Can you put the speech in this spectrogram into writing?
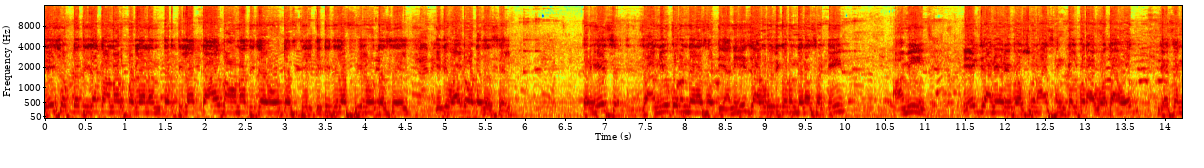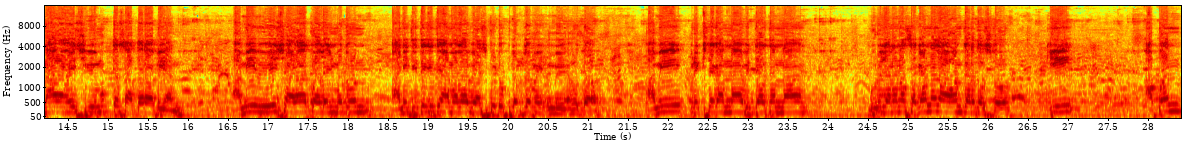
ते शब्द तिच्या कानावर पडल्यानंतर तिला काय भावना तिच्या होत असतील किती तिला फील होत असेल किती वाईट वाटत असेल तर हेच जाणीव करून देण्यासाठी आणि ही जागृती करून देण्यासाठी आम्ही एक जानेवारीपासून हा संकल्प राबवत आहोत ज्याचं नाव आहे शिवमुक्त सातारा अभियान. आम्ही विविध शाळा कॉलेजमधून आणि जिथे जिथे आम्हाला व्यासपीठ उपलब्ध मिळ- होतं आम्ही प्रेक्षकांना विद्यार्थ्यांना गुरुजनांना सगळ्यांनाच आवाहन करत असतो की आपण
